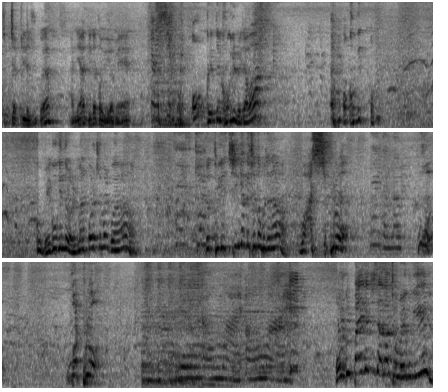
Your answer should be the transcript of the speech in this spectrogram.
직접 빌려줄 거야? 아니야 네가 더 위험해 어? 그랬더니 거기를 왜 잡아? 어 거기 어. 그 외국인들 얼마나 뻘쭘할 거야 너 되게 신기하게 쳐다보잖아 와 10% 우와 우와 프로 얼굴 빨개지잖아 저 외국인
